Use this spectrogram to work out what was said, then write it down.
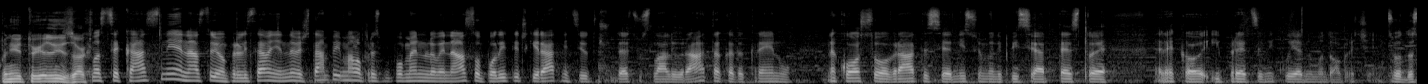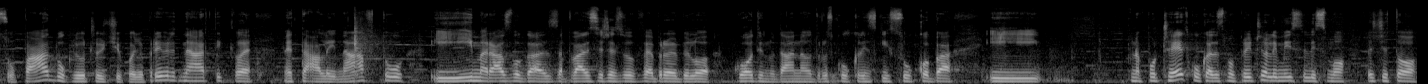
Pa nije to jedini zahtev. Smo se kasnije, nastavimo prelistavanje dneve štampe i malo pre smo pomenuli ovaj naslov politički ratnici utešu decu slali u rata kada krenu na Kosovo, vrate se nisu imali PCR test, to je rekao i predsednik u jednom od obraćanja. Da su u padu, uključujući poljoprivredne artikle, metale i naftu i ima razloga za 26. februara je bilo godinu dana od rusko-ukrajinskih sukoba i na početku kada smo pričali mislili smo da će to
